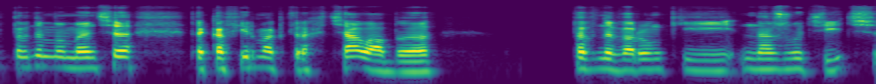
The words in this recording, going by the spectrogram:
w pewnym momencie taka firma, która chciałaby pewne warunki narzucić,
